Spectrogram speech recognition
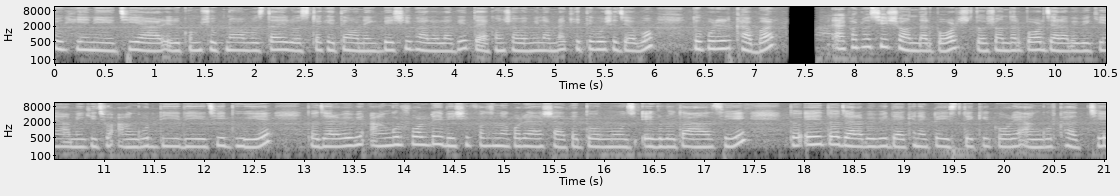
শুকিয়ে নিয়েছি, আর এরকম শুকনো অবস্থায় রোস্টটা খেতে অনেক বেশি ভালো লাগে। তো এখন সবাই মিলে আমরা খেতে বসে যাব দুপুরের খাবার। এখন হচ্ছে সন্ধ্যার পর। তো সন্ধ্যার পর যারা বেবিকে আমি কিছু আঙ্গুর দিয়ে দিয়েছি ধুয়ে। তো যারা বেবি আঙ্গুর ফলটাই বেশি পছন্দ করে আর সাথে তরমুজ এগুলো তো আছে। তো এই তো যারা বেবি দেখেন একটা স্টেকে করে আঙ্গুর খাচ্ছে।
